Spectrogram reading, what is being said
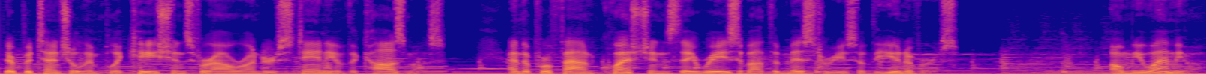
their potential implications for our understanding of the cosmos, and the profound questions they raise about the mysteries of the universe. Oumuamua,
